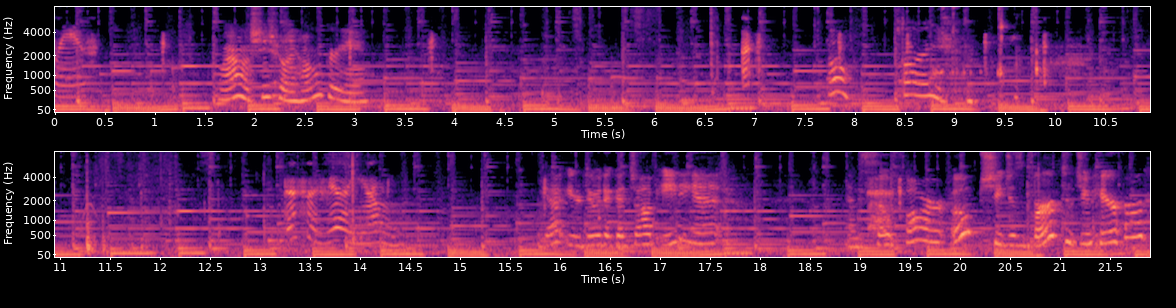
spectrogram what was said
please. Wow, she's really hungry. This is really yummy. Yeah, you're doing a good job eating it. And so far, oops, she just burped. Did you hear her?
